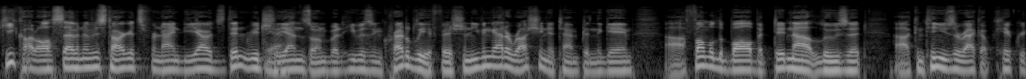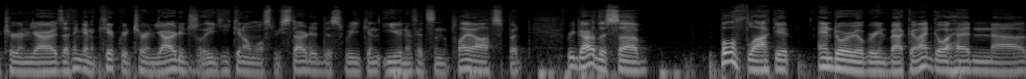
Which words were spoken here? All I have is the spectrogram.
He caught all seven of his targets for 90 yards. Didn't reach yeah. the end zone, but he was incredibly efficient. Even got a rushing attempt in the game. Uh, fumbled the ball, but did not lose it. Uh, continues to rack up kick return yards. I think in a kick return yardage league, he can almost be started this week, and even if it's in the playoffs. But regardless, uh, both Lockett and Dorial Green Beckham, I'd go ahead and uh,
